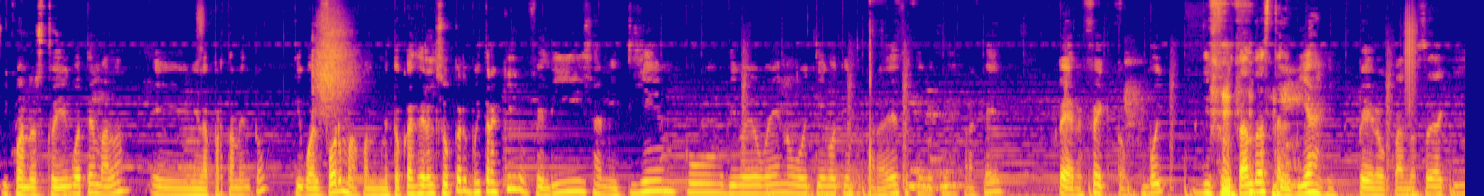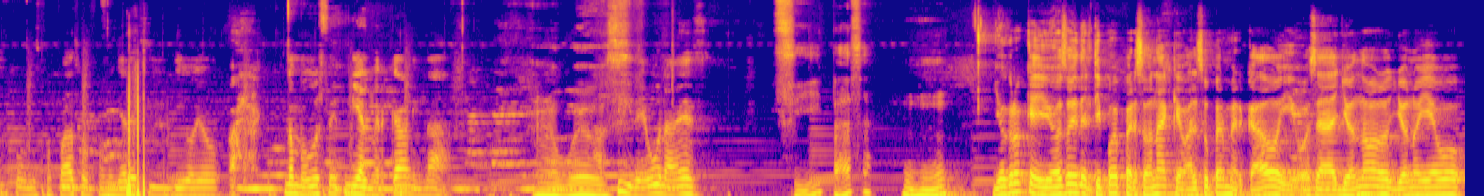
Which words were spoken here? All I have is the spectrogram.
Y cuando estoy en Guatemala, en el apartamento, de igual forma, cuando me toca hacer el súper, voy tranquilo, feliz, a mi tiempo. Digo yo, bueno, hoy tengo tiempo para esto, tengo tiempo para aquello perfecto. Voy disfrutando hasta el viaje. Pero cuando estoy aquí con mis papás o familiares, y digo yo, ah, no me gusta ir ni al mercado ni nada. Ah, huevos. Sí, de una vez. Sí, pasa. Yo creo que yo soy del tipo de persona que va al supermercado y, o sea, yo no, yo no llevo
